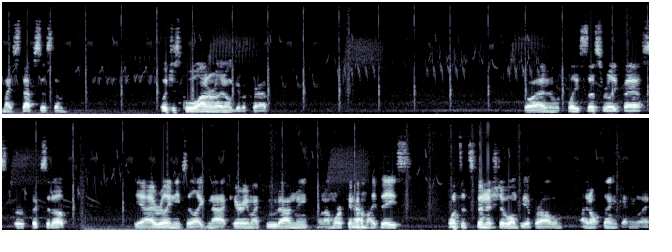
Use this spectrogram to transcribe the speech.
my step system, which is cool. I don't really don't give a crap. Go ahead and replace this really fast, or fix it up. Yeah, I really need to like not carry my food on me when I'm working on my base. Once it's finished, it won't be a problem. I don't think, anyway.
